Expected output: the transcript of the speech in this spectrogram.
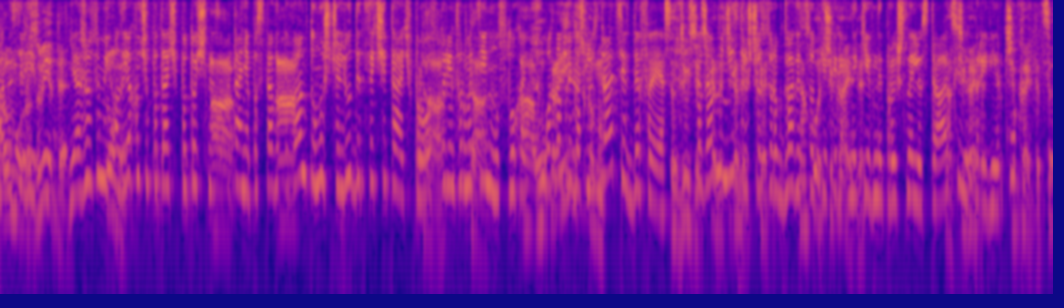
Пане Тому, Сергію, розумієте? Я ж розумію, Тому. але я хочу потач, поточне А, запитання поставити а- вам, тому що люди це читають в просторі Так, інформаційному, так. слухають. От, наприклад, люстрація в ДФС. Дивіться, Сказав міністр, що 42% Так от, керівників не пройшли люстрацію, не чекайте, перевірку. Чекайте, це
